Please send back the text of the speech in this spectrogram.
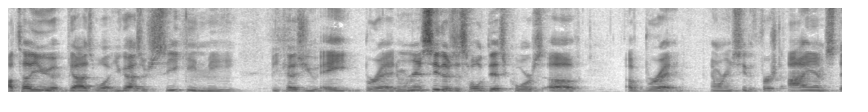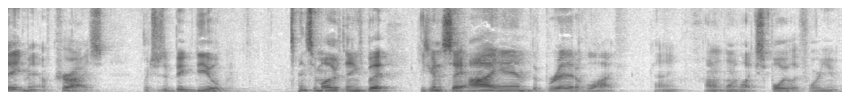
I'll tell you guys what, you guys are seeking me because you ate bread. And we're going to see there's this whole discourse of, of bread. And we're going to see the first I am statement of Christ, which is a big deal, and some other things. But he's going to say, I am the bread of life. Okay? I don't want to like spoil it for you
